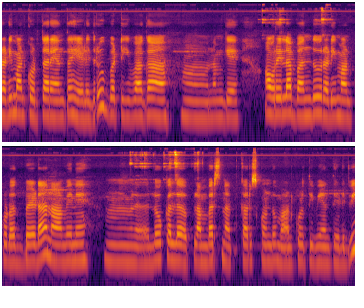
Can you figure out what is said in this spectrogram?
ರೆಡಿ ಮಾಡಿಕೊಡ್ತಾರೆ ಅಂತ ಹೇಳಿದರು. ಬಟ್ ಇವಾಗ ನಮಗೆ ಅವರೆಲ್ಲ ಬಂದು ರೆಡಿ ಮಾಡಿಕೊಡೋದು ಬೇಡ. ನಾವೇ ಲೋಕಲ್ ಪ್ಲಂಬರ್ಸ್ನ ಕರೆಸ್ಕೊಂಡು ಮಾಡ್ಕೊಳ್ತೀವಿ ಅಂತ ಹೇಳಿದ್ವಿ.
